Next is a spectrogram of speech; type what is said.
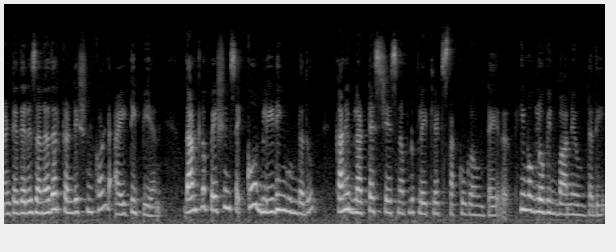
అంటే there is another condition called ITP అని. దాంట్లో పేషెంట్స్ ఎక్కువ బ్లీడింగ్ ఉండదు కానీ బ్లడ్ టెస్ట్ చేసినప్పుడు ప్లేట్లెట్స్ తక్కువగా ఉంటాయి. హిమోగ్లోబిన్ బాగానే ఉంటుంది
